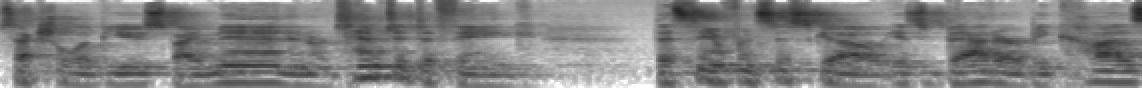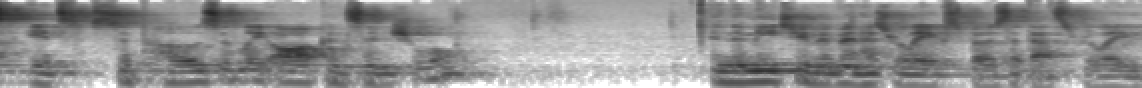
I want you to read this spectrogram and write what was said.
sexual abuse by men and are tempted to think that San Francisco is better because it's supposedly all consensual. And the Me Too movement has really exposed that that's really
